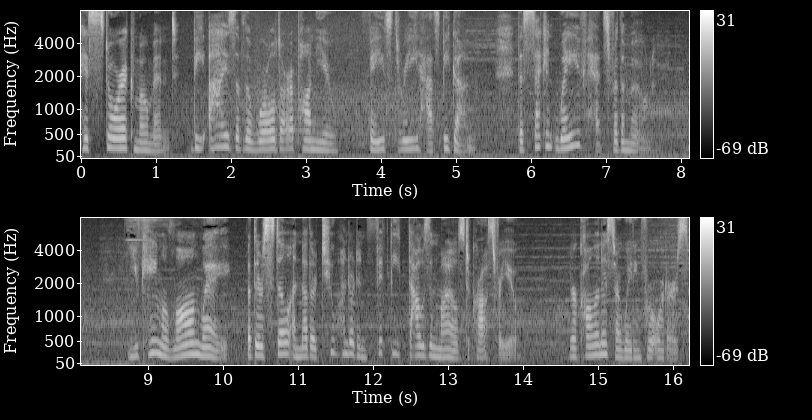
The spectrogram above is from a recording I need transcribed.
Historic moment. The eyes of the world are upon you. Phase 3 has begun. The second wave heads for the moon. You came a long way, but there's still another 250,000 miles to cross for you. Your colonists are waiting for orders.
